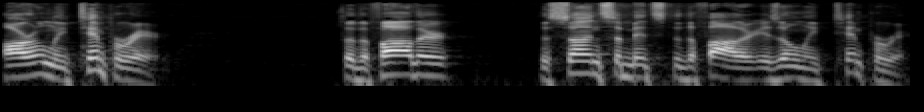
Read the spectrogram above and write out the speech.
are only temporary. So the Father, the Son submits to the Father is only temporary.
